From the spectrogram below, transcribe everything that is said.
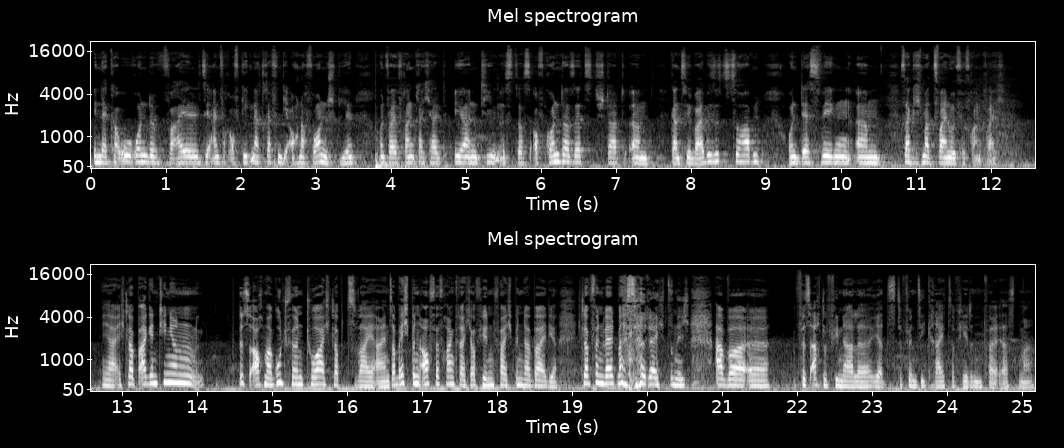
in der K.O.-Runde, weil sie einfach auf Gegner treffen, die auch nach vorne spielen und weil Frankreich halt eher ein Team ist, das auf Konter setzt, statt ähm, ganz viel Ballbesitz zu haben. Und deswegen ähm, sage ich mal 2-0 für Frankreich. Ja, ich glaube, Argentinien ist auch mal gut für ein Tor. Ich glaube 2-1. Aber ich bin auch für Frankreich auf jeden Fall. Ich bin da bei dir. Ich glaube, für einen Weltmeister reicht's nicht. Aber äh, fürs Achtelfinale jetzt, für den Sieg reicht's auf jeden Fall erstmal.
